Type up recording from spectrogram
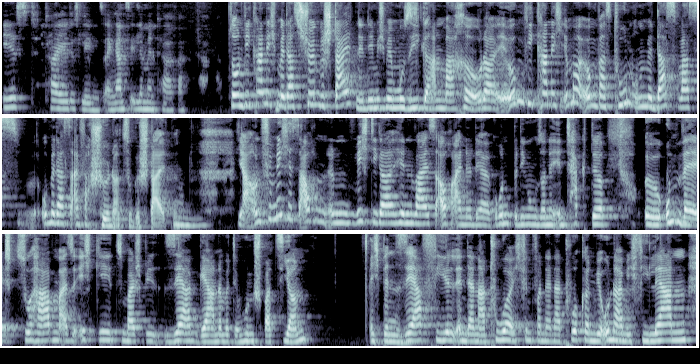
ist Teil des Lebens, ein ganz elementarer. So, und wie kann ich mir das schön gestalten, indem ich mir Musik anmache oder irgendwie kann ich immer irgendwas tun, um mir das was, um mir das einfach schöner zu gestalten. Mhm. Ja, und für mich ist auch ein, ein, wichtiger Hinweis, auch eine der Grundbedingungen, so eine intakte äh, Umwelt zu haben. Also ich gehe zum Beispiel sehr gerne mit dem Hund spazieren. Ich bin sehr viel in der Natur. Ich finde, von der Natur können wir unheimlich viel lernen.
